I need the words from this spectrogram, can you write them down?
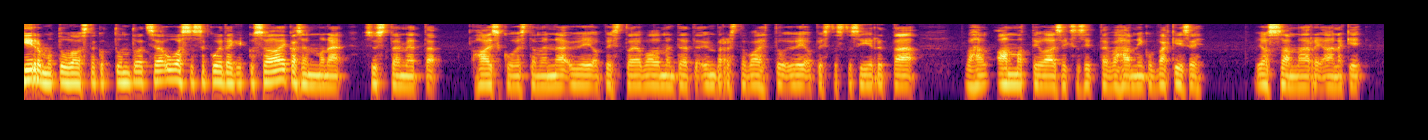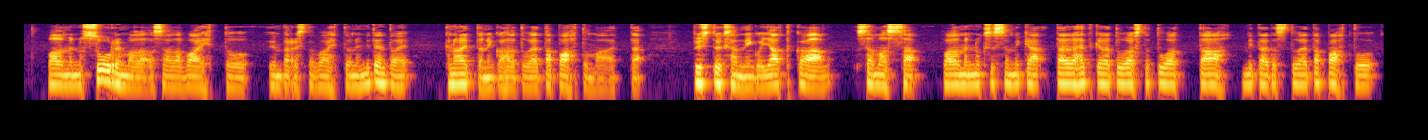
hirmutulosta, kun tuntuu, että se USA kuitenkin, kun se on aika semmoinen systeemi, että schoolista mennään yliopistoon ja valmentajat ja ympäristö vaihtuu yliopistosta, siirrytään vähän ammattilaisiksi ja sitten vähän niin kuin väkisi jossain määrin ainakin valmennus suurimmalla osalla vaihtuu, ympäristö vaihtuu, niin miten toi Knightonin kohdalla tulee tapahtumaan, että pystyykö hän niin jatkaa samassa valmennuksessa, mikä tällä hetkellä tulosta tuottaa, mitä tässä tulee tapahtuu,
